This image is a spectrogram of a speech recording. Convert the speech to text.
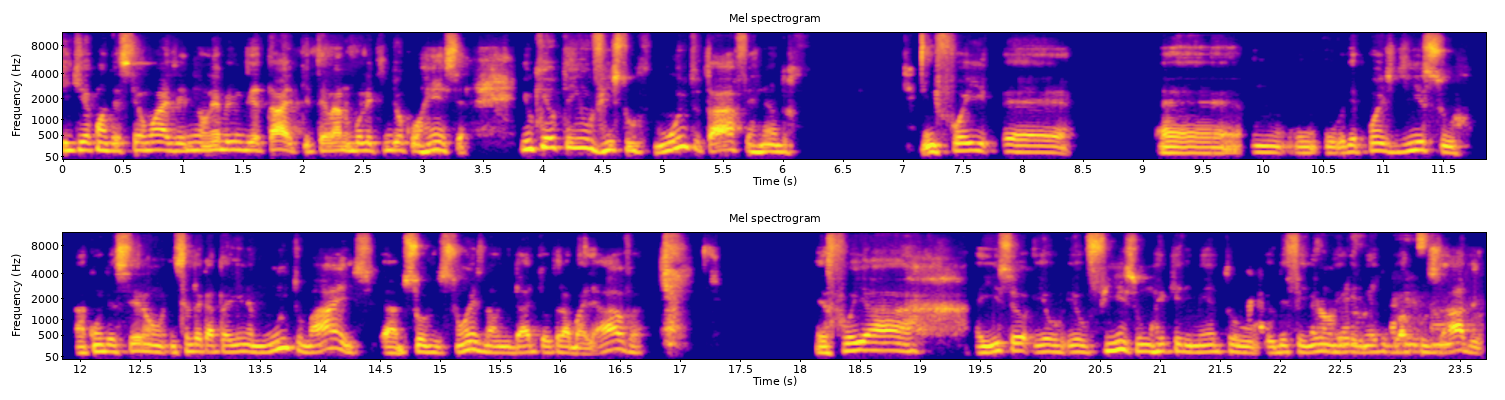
que, que aconteceu mais, ele não lembra de um detalhe, que tem lá no boletim de ocorrência. E o que eu tenho visto muito, tá, Fernando? E foi é, é, um, um, depois disso, aconteceram em Santa Catarina muito mais absolvições na unidade que eu trabalhava. É, foi a isso eu, eu, eu, fiz um requerimento, eu defendi um requerimento do acusado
